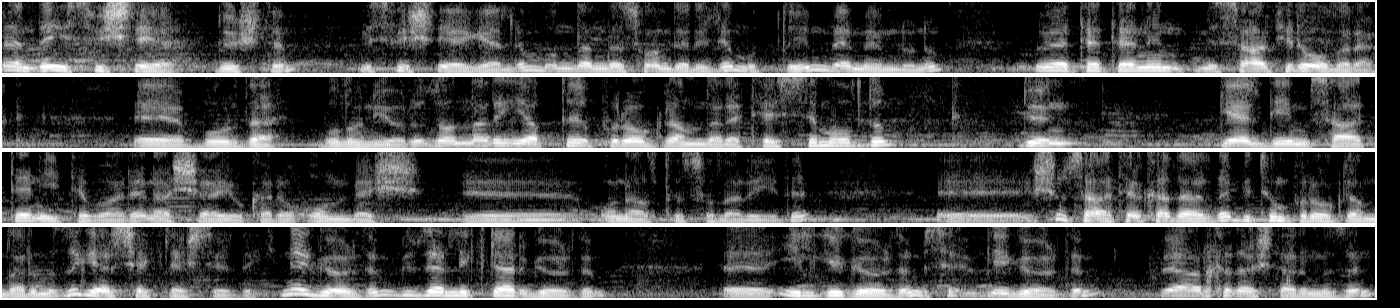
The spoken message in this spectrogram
Ben de İsviçre'ye düştüm. İsviçre'ye geldim. Bundan da son derece mutluyum ve memnunum. ÜETT'nin misafiri olarak e, burada bulunuyoruz. Onların yaptığı programlara teslim oldum. Dün geldiğim saatten itibaren aşağı yukarı 15 e, 16 sularıydı. E, şu saate kadar da bütün programlarımızı gerçekleştirdik. Ne gördüm? Güzellikler gördüm. E, ilgi gördüm, sevgi gördüm ve arkadaşlarımızın,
